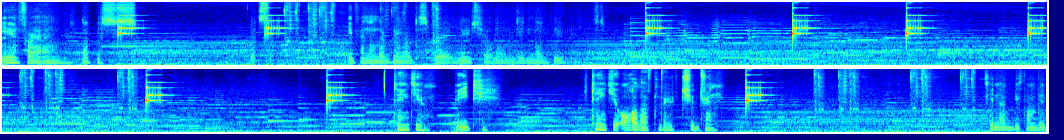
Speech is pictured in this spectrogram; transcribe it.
even for an like this. Even on the brink of despair, you children did not give Thank you, 80. Thank you, all of my children. Cannot be complete.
